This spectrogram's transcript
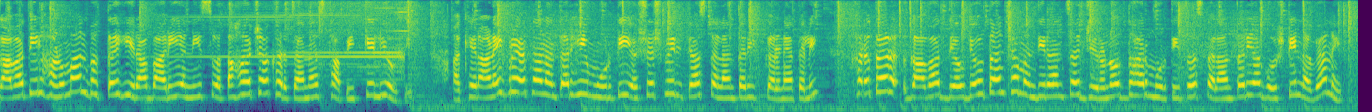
गावातील हनुमान भक्त हिरा बारी यांनी स्वतःच्या खर्चानं स्थापित केली होती. अखेर अनेक प्रयत्नानंतर ही मूर्ती यशस्वीरित्या स्थलांतरित करण्यात आली. खरं तर गावात देवदेवतांच्या मंदिरांचा जीर्णोद्धार मूर्तीचं स्थलांतर या गोष्टी नव्या नाहीत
